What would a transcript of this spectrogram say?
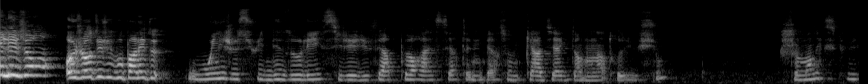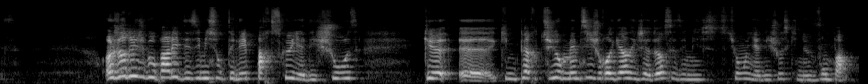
Hey les gens Aujourd'hui je vais vous parler de... Oui je suis désolée si j'ai dû faire peur à certaines personnes cardiaques dans mon introduction. Je m'en excuse. Aujourd'hui je vais vous parler des émissions télé parce qu'il y a des choses que, euh, qui me perturbent. Même si je regarde et que j'adore ces émissions, il y a des choses qui ne vont pas.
